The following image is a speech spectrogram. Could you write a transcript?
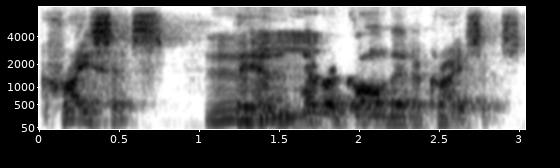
crisis. They have mm-hmm. never called it a crisis.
